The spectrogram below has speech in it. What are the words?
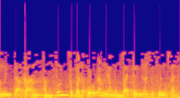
memintakan ampun kepada orang yang membacanya sepuluh kali.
